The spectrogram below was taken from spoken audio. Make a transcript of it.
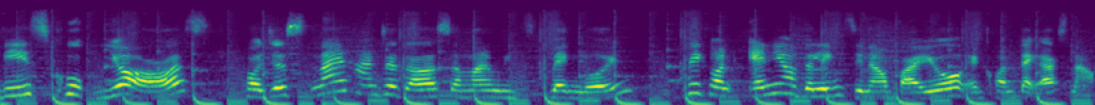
this coupe yours for just $900 a month with bank loan, click on any of the links in our bio and contact us now.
